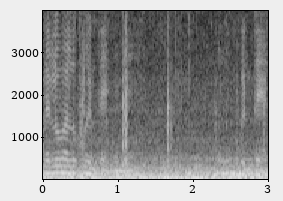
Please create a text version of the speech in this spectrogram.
ไม่รู้ว่าลูกปืนแตกยังไงลูกปืนแตก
